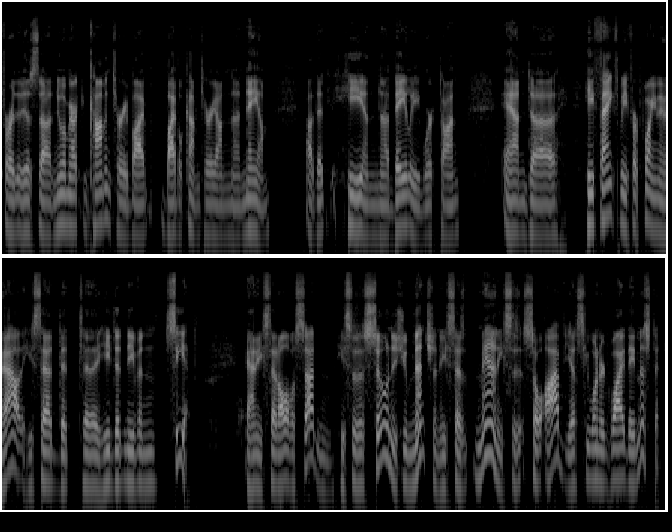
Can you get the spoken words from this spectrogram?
for his uh, New American Commentary, Bible commentary on uh, Nahum uh, that he and uh, Bailey worked on. And uh, he thanked me for pointing it out. He said that uh, he didn't even see it. And he said, all of a sudden, he says, as soon as you mentioned, he says, man, he says, it's so obvious. He wondered why they missed it.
